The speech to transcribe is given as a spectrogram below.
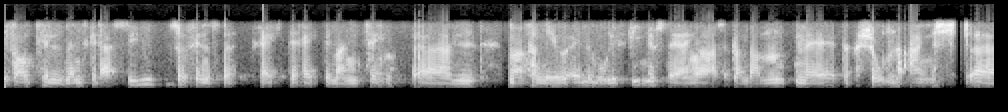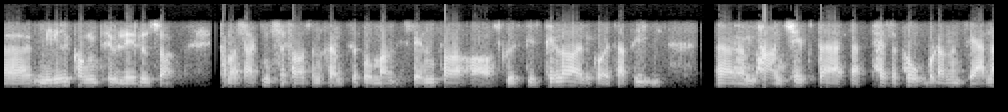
i forhold til mennesker, der er syge, så findes der rigtig, rigtig mange ting. Øhm, man kan leve alle mulige finjusteringer, altså blandt andet med depression, angst, øh, milde kognitive lettelser, kan man sagtens se for sig en fremtid, hvor man i stedet for at skulle spise piller eller gå i terapi, øhm, har en chip, der, der passer på, hvordan man hjerne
